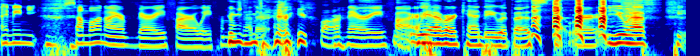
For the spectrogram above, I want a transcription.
I mean, Sumbul and I are very far away from each other. very far. very far. We have our candy with us. That we're you have pe-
